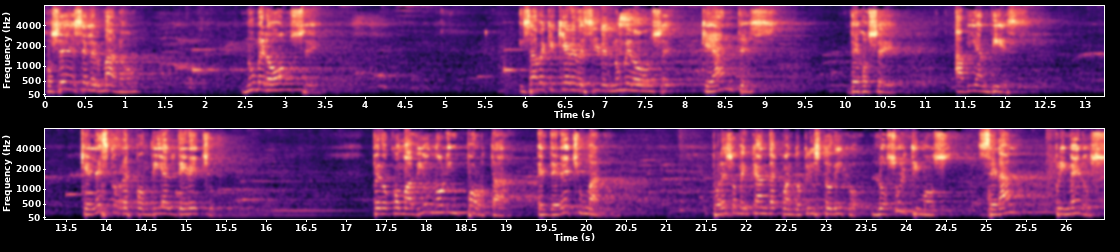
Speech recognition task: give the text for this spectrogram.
José es el hermano número 11. ¿Y sabe qué quiere decir el número 11? Que antes de José habían 10 que les correspondía el derecho. Pero como a Dios no le importa el derecho humano, por eso me encanta cuando Cristo dijo, los últimos serán primeros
